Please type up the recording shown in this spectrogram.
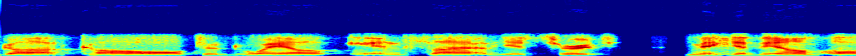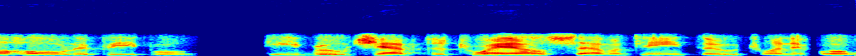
God called to dwell inside his church, making them a holy people. Hebrew chapter 12, 17 through 24.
